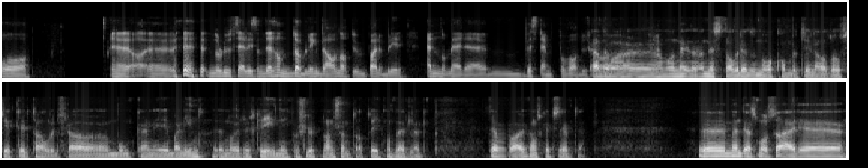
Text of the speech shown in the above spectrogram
og eh, eh, når du ser liksom, Det er sånn doubling down, at du bare blir enda mer bestemt på hva du skal Ja, det var, Han har nesten allerede nå kommet til Adolf Hitler taler fra bunkeren i Berlin når krigen gikk på slutten og han skjønte at det gikk mot nederlag. Det var ganske ekstremt, det. Ja. Eh, men det som også er eh,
